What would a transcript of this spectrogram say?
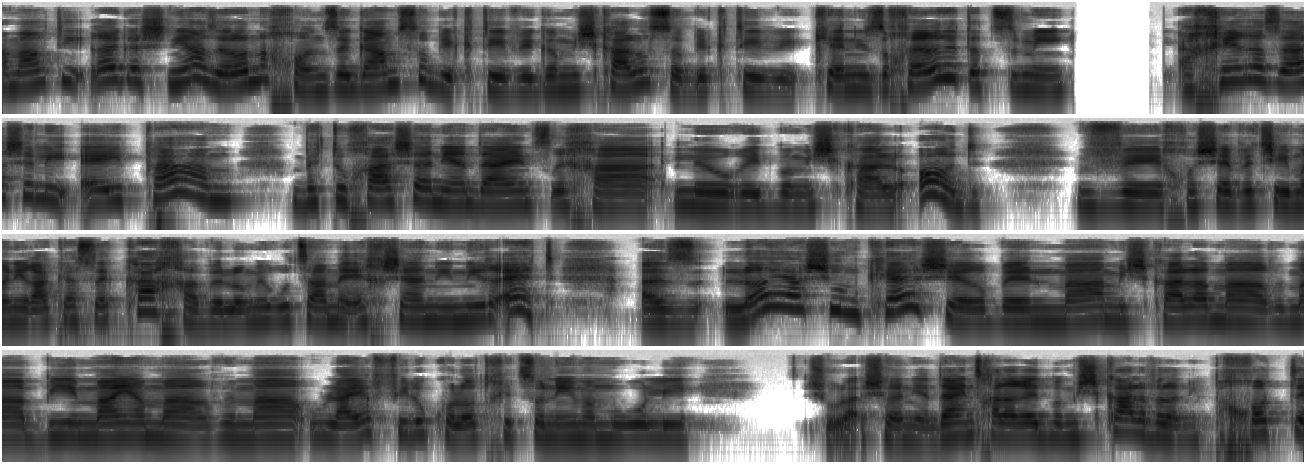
אמרתי רגע שנייה זה לא נכון זה גם סובייקטיבי גם משקל הוא סובייקטיבי כי אני זוכרת את עצמי הכי רזה שלי אי פעם בטוחה שאני עדיין צריכה להוריד במשקל עוד וחושבת שאם אני רק אעשה ככה ולא מרוצה מאיך שאני נראית. אז לא היה שום קשר בין מה המשקל אמר ומה ה-BMI אמר ומה אולי אפילו קולות חיצוניים אמרו לי שאולי, שאני עדיין צריכה לרדת במשקל אבל אני פחות uh,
